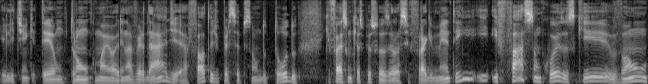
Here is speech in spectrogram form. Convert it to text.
ele tinha que ter um tronco maior. E na verdade é a falta de percepção do todo que faz com que as pessoas elas se fragmentem e, e, e façam coisas que vão,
